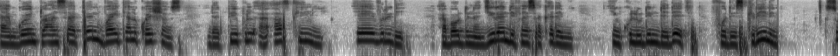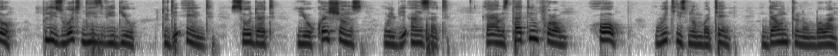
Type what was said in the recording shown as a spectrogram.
I am going to answer 10 vital questions that people are asking me every day about the Nigerian Defence Academy, including the date for the screening. So, please watch this video to the end so that your questions will be answered. I am starting from up, which is number 10, down to number 1.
